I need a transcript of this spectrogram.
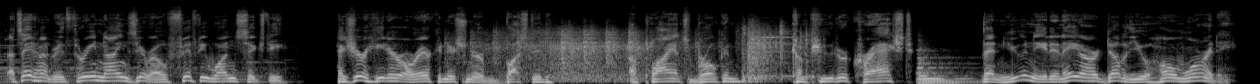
That's 800 390 5160. Has your heater or air conditioner busted? Appliance broken? Computer crashed? Then you need an ARW home warranty.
